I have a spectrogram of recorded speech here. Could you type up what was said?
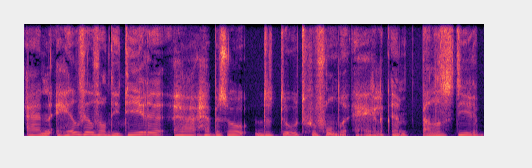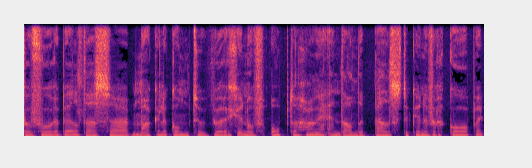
en heel veel van die dieren eh, hebben zo de dood gevonden eigenlijk. Een pelsdier bijvoorbeeld, dat is eh, makkelijk om te wurgen of op te hangen en dan de pels te kunnen verkopen.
